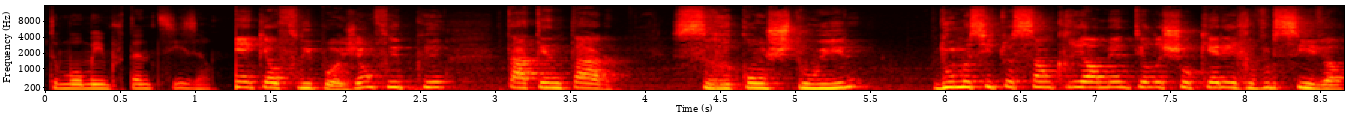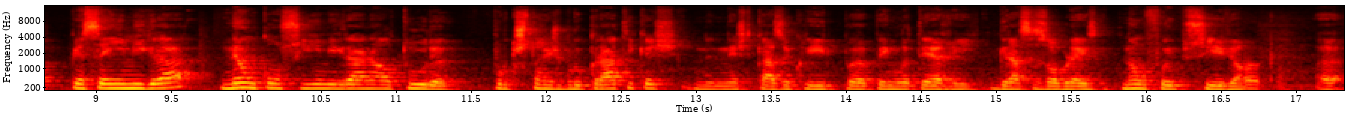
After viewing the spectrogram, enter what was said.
tomou uma importante decisão. Quem é que é o Filipe hoje? É um Filipe que está a tentar se reconstruir de uma situação que realmente ele achou que era irreversível. Pensei em emigrar, não consegui emigrar na altura por questões burocráticas. Neste caso, eu queria ir para, para a Inglaterra e, graças ao Brexit, não foi possível. Uh,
